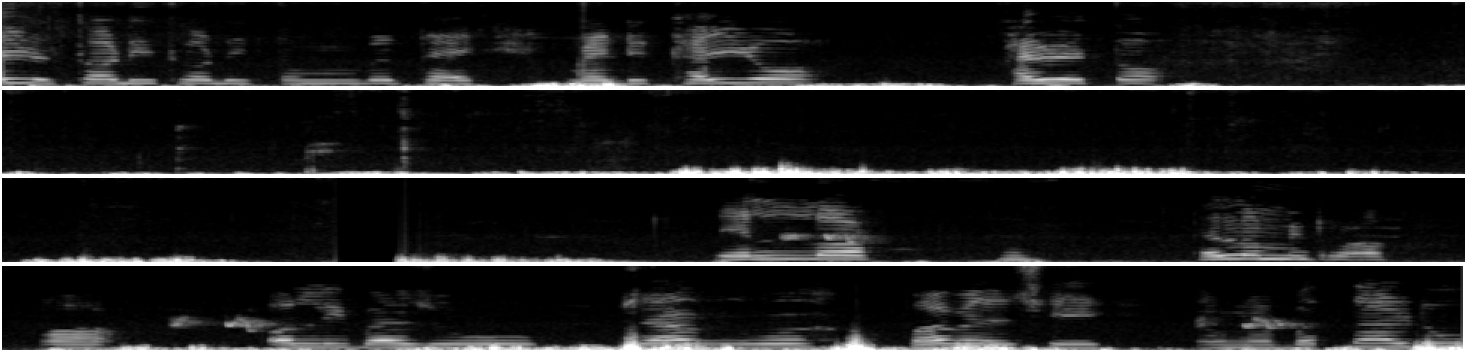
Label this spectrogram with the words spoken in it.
આલો થોડી થોડી તમે બધા મેડી ખાઈઓ ખાઈએ તો. હેલો હેલો મિત્રો ઓલી બાજુ ભાવે છે તમને બતાડું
